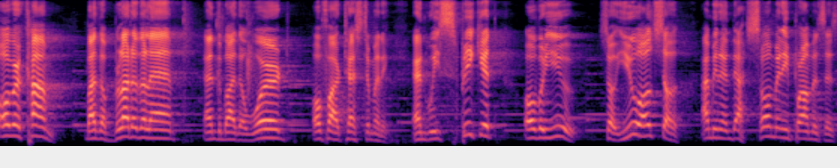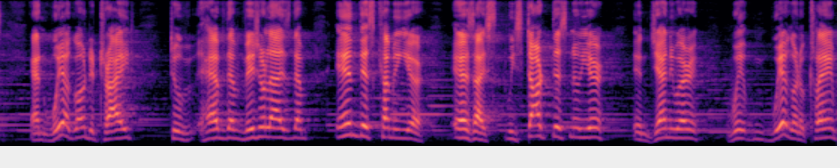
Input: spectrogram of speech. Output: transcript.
overcome by the blood of the Lamb and by the word of our testimony. And we speak it over you. So you also, I mean, and there are so many promises. And we are going to try to have them visualize them in this coming year. As I, we start this new year in January, we, we are going to claim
